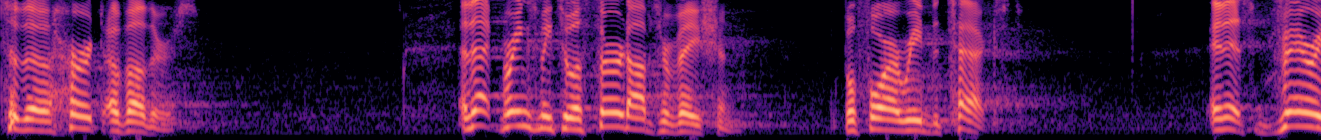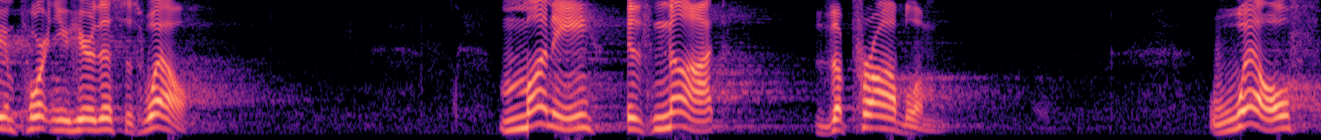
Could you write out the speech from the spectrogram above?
to the hurt of others. And that brings me to a third observation before I read the text. And it's very important you hear this as well. Money is not the problem. Wealth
